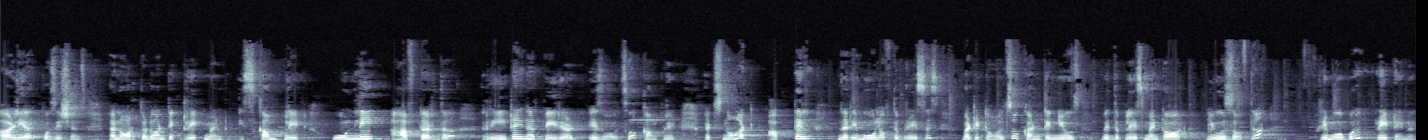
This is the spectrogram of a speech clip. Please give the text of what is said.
earlier positions. An orthodontic treatment is complete only after the retainer period is also complete. It's not up till the removal of the braces but it also continues with the placement or use of the removable retainer.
